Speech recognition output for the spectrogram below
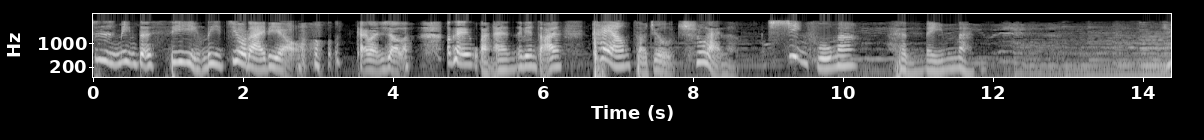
致命的吸引力就来了。开玩笑了，OK，晚安。那边早安，太阳早就出来了，幸福吗？很美满。You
